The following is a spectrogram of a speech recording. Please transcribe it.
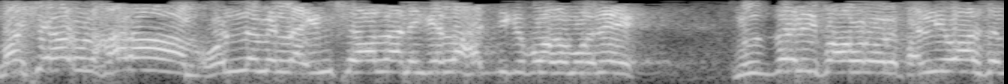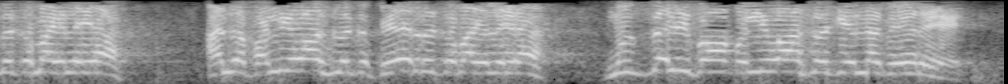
மஷாருல் ஹராம். ஒண்ணுமில்ல. இன்ஷா நீங்க எல்லாம் ஹஜ்ஜிக்கு போகும்போது முஸ்தலிஃபாவுல ஒரு பள்ளிவாசல் இருக்குமா இல்லையா? அந்த பள்ளிவாசலுக்கு பேர் இருக்குமா இல்லையா? முஸ்தலிஃபா பள்ளிவாசலுக்கு என்ன பேரு?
